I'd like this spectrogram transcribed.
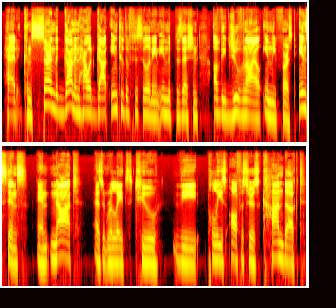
had concerned the gun and how it got into the facility and in the possession of the juvenile in the first instance, and not as it relates to the police officer's conduct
